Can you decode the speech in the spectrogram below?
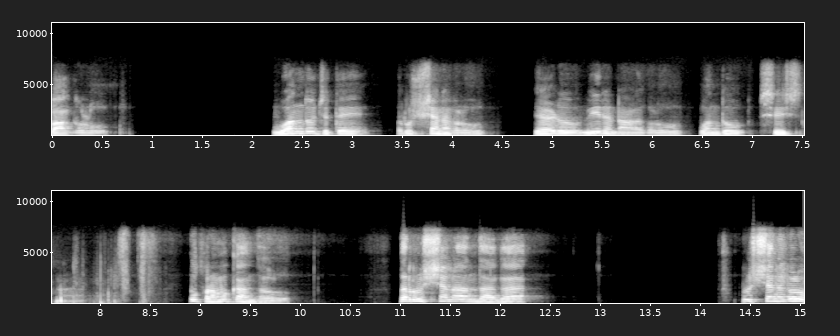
ಭಾಗಗಳು. ಒಂದು ಜೊತೆ ಋಷ್ಯನಗಳು, ಎರಡು ವೀರನಾಳಗಳು, ಒಂದು ಶೀರ್ಷನಾಳ ಇವು ಪ್ರಮುಖ ಅಂಗಗಳು ಋಷ್ಯನ ಅಂದಾಗ ಋಷ್ಯನಗಳು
